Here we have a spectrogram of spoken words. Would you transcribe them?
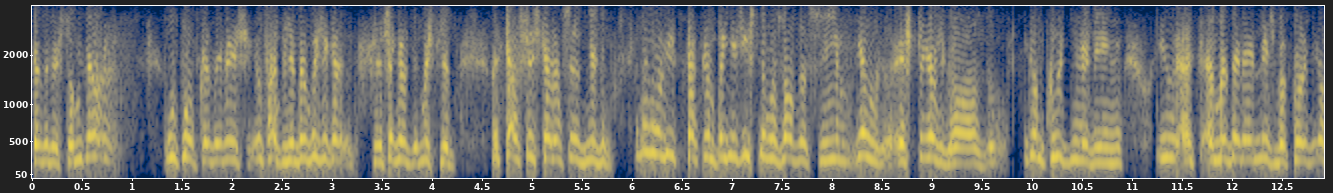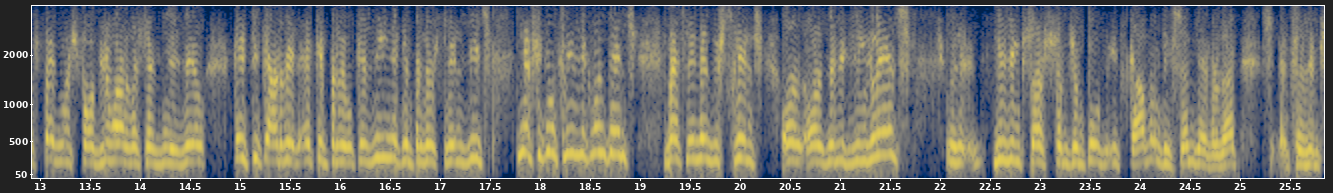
cada vez estão melhor. O povo cada vez, eu faço, por exemplo, eu vejo que, mas por exemplo, aquelas pessoas que eram dinheiro, vão ali tocar campanhas, isto não resolve assim, eles, eles gozam, ficam com o dinheirinho, e a, a, Madeira é a mesma coisa, eles pegam os fogos, não ardem as sardinhas dele, quem fica a arder é quem perdeu a casinha, quem perdeu os terrenos e eles ficam felizes e contentes. Vai-se vendendo os terrenos aos, aos amigos ingleses, Dizem que só somos um povo educável, dissemos, é verdade. Fazemos,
